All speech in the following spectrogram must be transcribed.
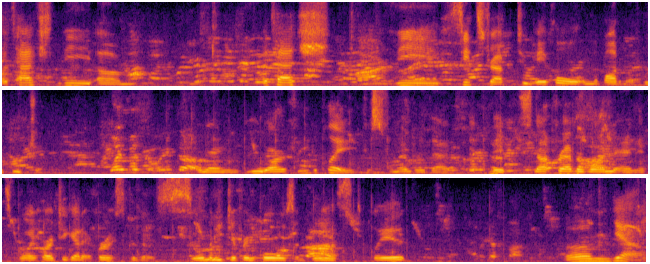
attach the um, attach the seat strap to a hole in the bottom of the boot joint. And then you are free to play. Just remember that it's not for everyone, and it's really hard to get at first because there's so many different holes and ways to play it. Um, yeah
